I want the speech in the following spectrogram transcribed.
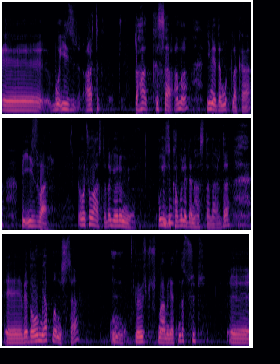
e, bu iz artık daha kısa ama yine de mutlaka bir iz var. Ama çoğu hastada görünmüyor. Bu izi kabul eden hastalarda e, ve doğum yapmamışsa göğüs küçültme ameliyatında süt e,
